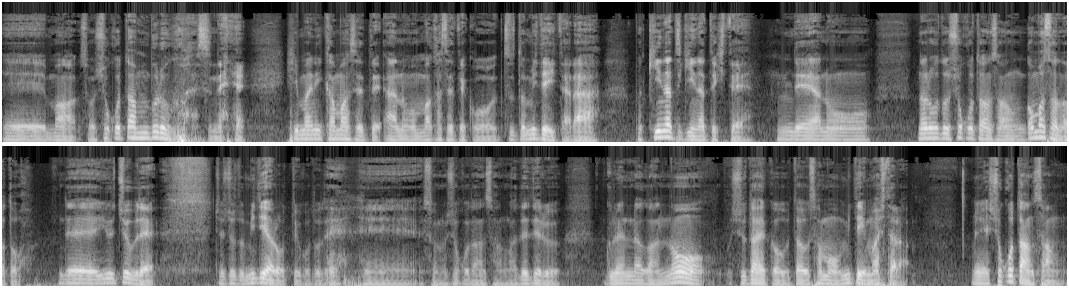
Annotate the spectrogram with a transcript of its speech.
えーまあ、そのショコタンブログをですね、暇にかませて、あの、任せてこう、ずっと見ていたら、まあ気になって気になってきて、で、あのなるほど、ショコタンさん頑張ったんだと。で、YouTube で、じゃあちょっと見てやろうということで、えーそのショコタンさんが出てるグレン・ラガンの主題歌を歌う様を見ていましたら、えーショコタンさん、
